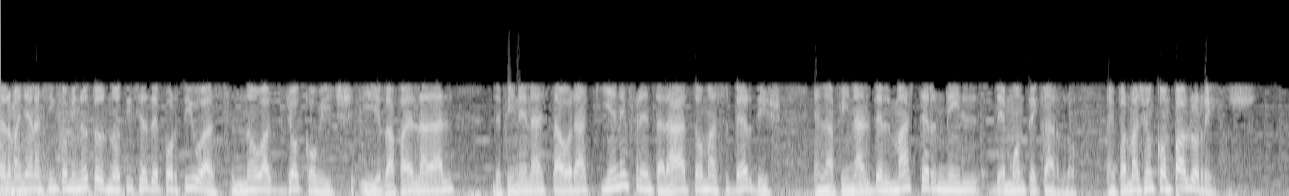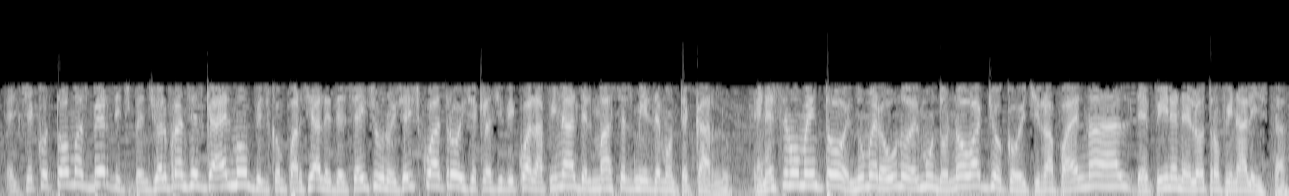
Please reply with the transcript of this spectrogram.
de la mañana, 5 minutos, noticias deportivas. Novak Djokovic y Rafael Nadal definen a esta hora quién enfrentará a Thomas Berdych en la final del Master 1000 de Monte Carlo. La información con Pablo Ríos. El checo Thomas Berdych venció al francés Gael Monfils con parciales de 6-1 y 6-4 y se clasificó a la final del Masters 1000 de Monte Carlo. En este momento, el número uno del mundo Novak Djokovic y Rafael Nadal definen el otro finalista.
